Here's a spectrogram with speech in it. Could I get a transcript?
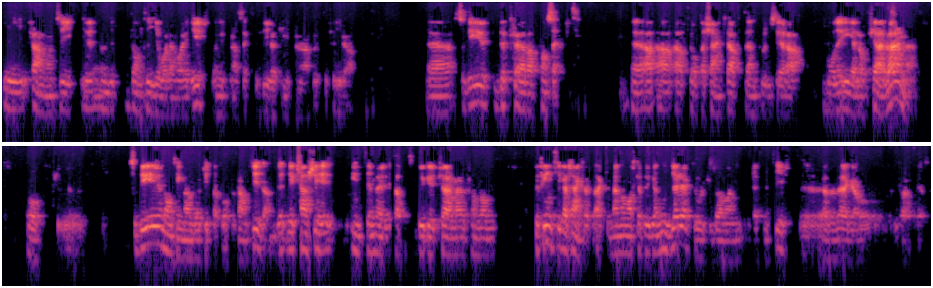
i framgångsrik under de tio åren var i drift, från 1964 till 1974. Eh, så det är ju ett beprövat koncept eh, att, låta kärnkraften producera både el och fjärrvärme. Och, eh, så det är ju någonting man bör titta på för framtiden. Det, det kanske inte är möjligt att bygga ut fjärrvärme från de befintliga kärnkraftverken. Men om man ska bygga nya reaktorer så bör man definitivt överväga att göra det.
